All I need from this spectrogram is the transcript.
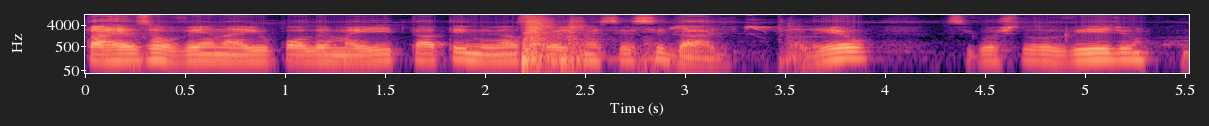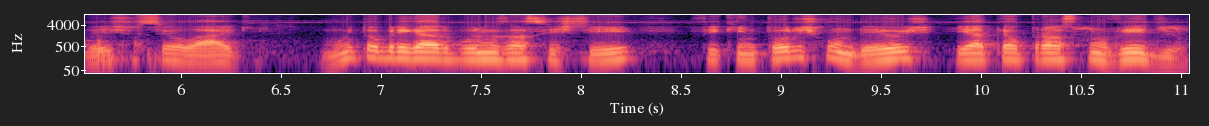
tá resolvendo aí o problema aí, tá atendendo às suas necessidades, valeu? Se gostou do vídeo, deixe o seu like. Muito obrigado por nos assistir, fiquem todos com Deus e até o próximo vídeo.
